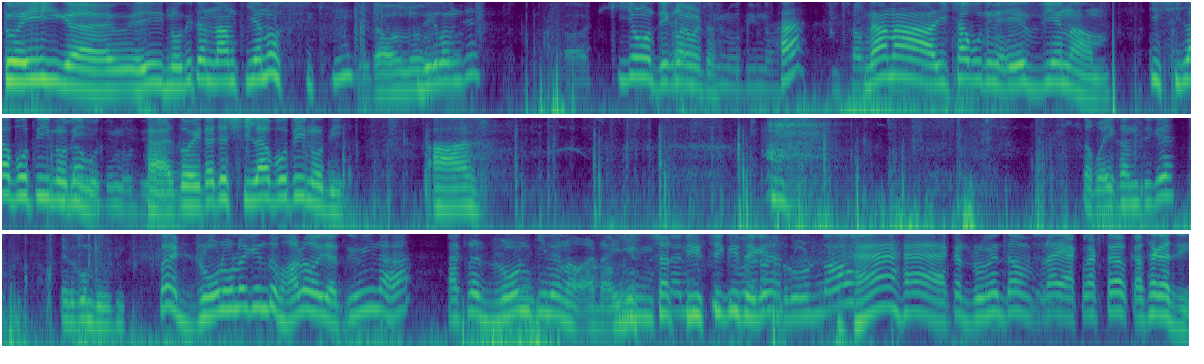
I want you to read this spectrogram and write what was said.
তো এই এই নদীটার নাম কি জানো? কি? দেখলাম যে? কি যেন দেখলাম এটা। হ্যাঁ? না না ইছাবতী না এস দিয়ে নাম। কি শিলাবতী নদী? হ্যাঁ তো এটা হচ্ছে শিলাবতী নদী। আর তারপর এখান থেকে এরকম বিউটি ভাই ড্রোন হলে কিন্তু ভালো হয়ে যায়। তুমি না একটা ড্রোন কিনে নাও একটা ইনস্টা থ্রি সিক্সটি থেকে। ড্রোন নাও। হ্যাঁ হ্যাঁ একটা ড্রোনের দাম প্রায় এক লাখ টাকার কাছাকাছি।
